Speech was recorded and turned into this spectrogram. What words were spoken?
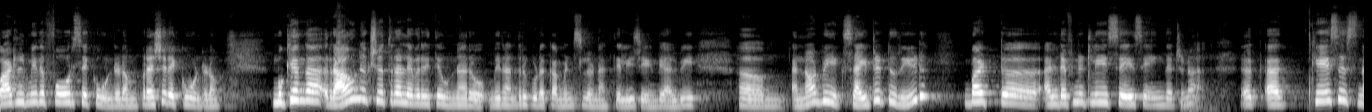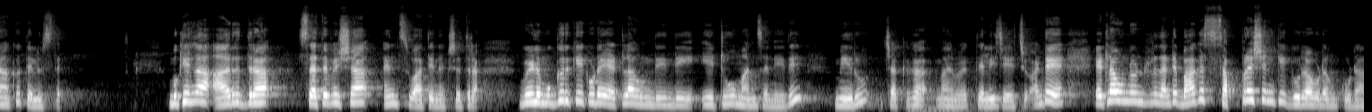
వాటి మీద ఫోర్స్ ఎక్కువ ఉండడం ప్రెషర్ ఎక్కువ ఉండడం. ముఖ్యంగా రావు నక్షత్రాలు ఎవరైతే ఉన్నారో మీరందరూ కూడా కమెంట్స్లో నాకు తెలియచేయండి. I'll be I'll not be excited to read but I'll definitely say saying that cases నాకు తెలుస్తాయి. ముఖ్యంగా ఆరుద్ర శతవిష అండ్ స్వాతి నక్షత్ర. వీళ్ళ ముగ్గురికి కూడా ఎట్లా ఉండింది ఈ టూ మంత్స్ అనేది మీరు చక్కగా మనం తెలియచేయచ్చు. అంటే ఎట్లా ఉండి ఉంటుంది అంటే బాగా సప్రెషన్కి గురవడం కూడా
